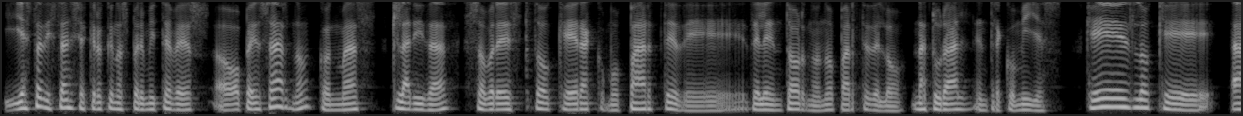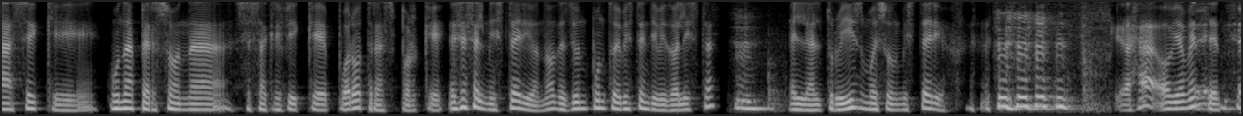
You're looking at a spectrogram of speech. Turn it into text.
Y esta distancia creo que nos permite ver o pensar, ¿no? Con más claridad sobre esto que era como parte de, del entorno, ¿no? Parte de lo natural, entre comillas. ¿Qué es lo que hace que una persona se sacrifique por otras? Porque ese es el misterio, ¿no? Desde un punto de vista individualista, hmm. el altruismo es un misterio. Ajá, obviamente. Sí,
